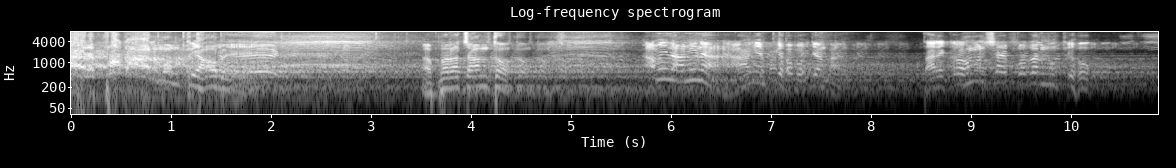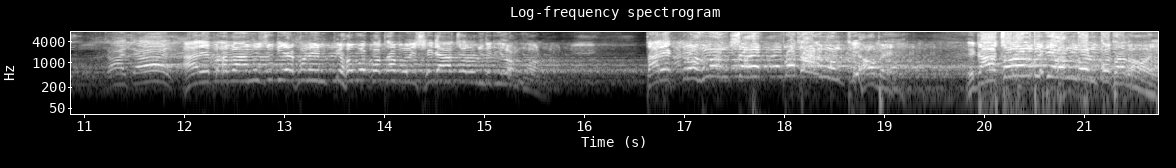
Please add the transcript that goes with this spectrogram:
দেশের প্রধানমন্ত্রী হবে। আপনারা চান তো? আমি না আমি না আমি এমপি হব জানা। তারেক রহমান সাহেব প্রধানমন্ত্রী হোক। আরে বাবা আমি যদি এখন এমপি হব কথা বলি সেটা আচরণবিধি লঙ্ঘন। তারেক রহমান সাহেব প্রধানমন্ত্রী হবে। এটা আচরণবিধি লঙ্ঘন কথা নয়।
